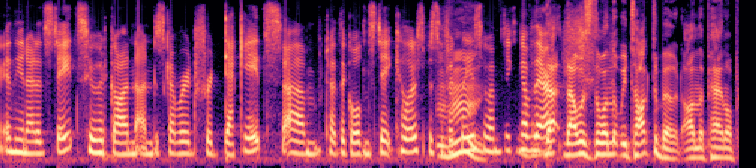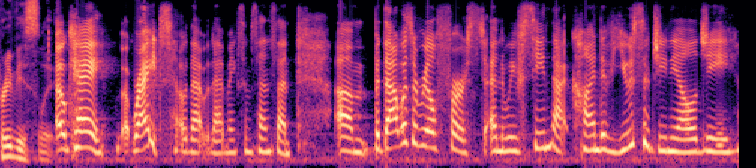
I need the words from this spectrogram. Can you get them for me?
in the United States who had gone undiscovered for decades. Um, the Golden State Killer specifically mm-hmm. who I'm thinking of there. That, that, was the one that we talked about on the panel previously. Okay, right. Oh, that that makes some sense then. Um, but that was a real first, and we've seen that kind of use of genealogy,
